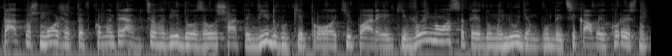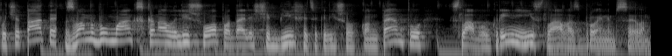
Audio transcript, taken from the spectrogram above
Також можете в коментарях до цього відео залишати відгуки про ті пари, які ви носите. Я думаю, людям буде цікаво і корисно почитати. З вами був Макс, канал Лішоп, а далі ще більше цікавішого контенту. Слава Україні і слава Збройним силам!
